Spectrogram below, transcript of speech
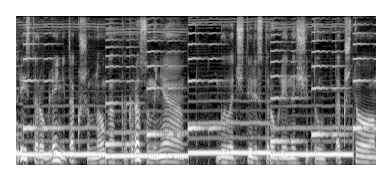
300 рублей не так уж и много. Как раз у меня было 400 рублей на счету. Так что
